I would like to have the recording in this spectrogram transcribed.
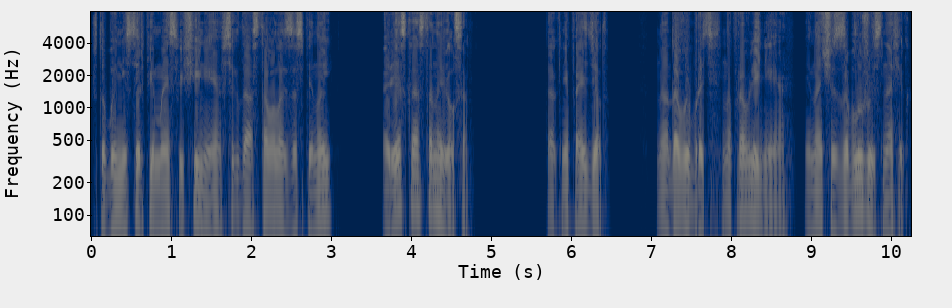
чтобы нестерпимое свечение всегда оставалось за спиной, резко остановился. Так не пойдет. Надо выбрать направление, иначе заблужусь нафиг.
